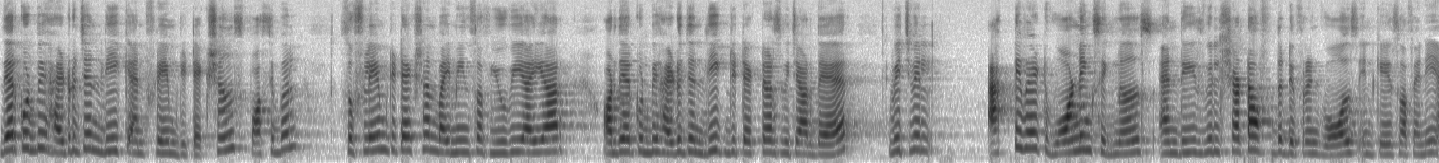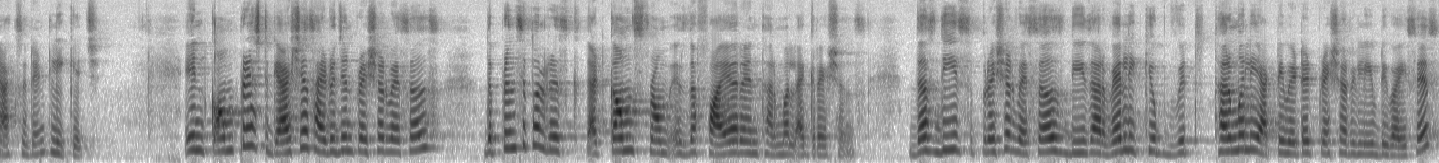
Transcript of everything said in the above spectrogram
There could be hydrogen leak and flame detections possible. So, flame detection by means of UVIR or there could be hydrogen leak detectors which are there which will activate warning signals and these will shut off the different valves in case of any accident leakage. In compressed gaseous hydrogen pressure vessels, the principal risk that comes from is the fire and thermal aggressions. Thus these pressure vessels these are well equipped with thermally activated pressure relief devices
